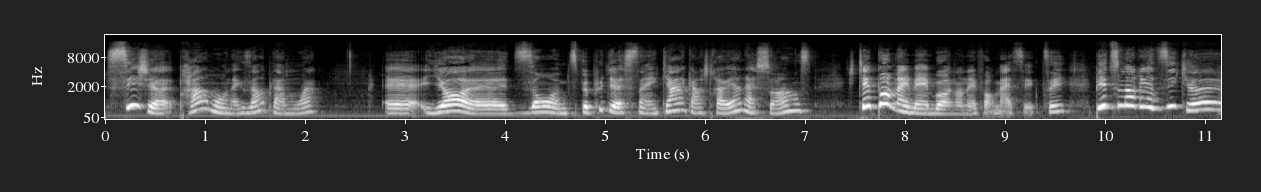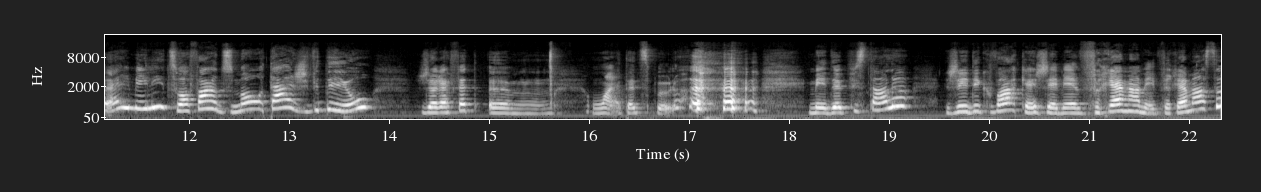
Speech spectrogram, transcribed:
Si je prends mon exemple à moi, euh, il y a, euh, disons, un petit peu plus de cinq ans, quand je travaillais en assurance, je n'étais pas même bonne en informatique, tu sais. Puis tu m'aurais dit que, hey Mélie, tu vas faire du montage vidéo. J'aurais fait, ouais, un petit peu, là. mais depuis ce temps-là, j'ai découvert que j'aimais vraiment, mais vraiment ça.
